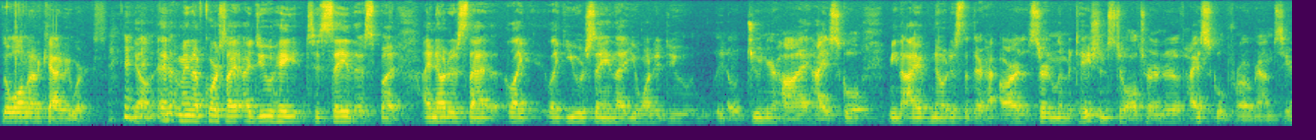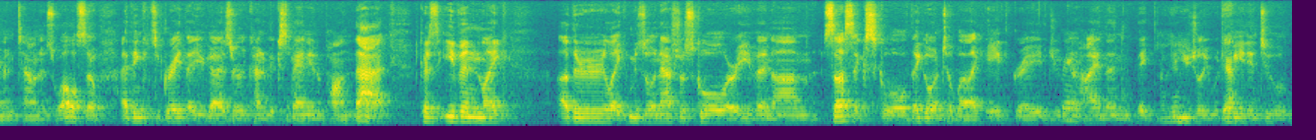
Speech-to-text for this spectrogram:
the Walnut Academy works. yeah, and I mean, of course, I, I do hate to say this, but I noticed that, like, like you were saying that you want to do, you know, junior high, high school. I mean, I've noticed that there are certain limitations to alternative high school programs here in town as well. So I think it's great that you guys are kind of expanding upon that, because even like other like Missoula National School or even um, Sussex School, they go until about like eighth grade, junior Right. high, and then they yeah. usually would Yeah. feed into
